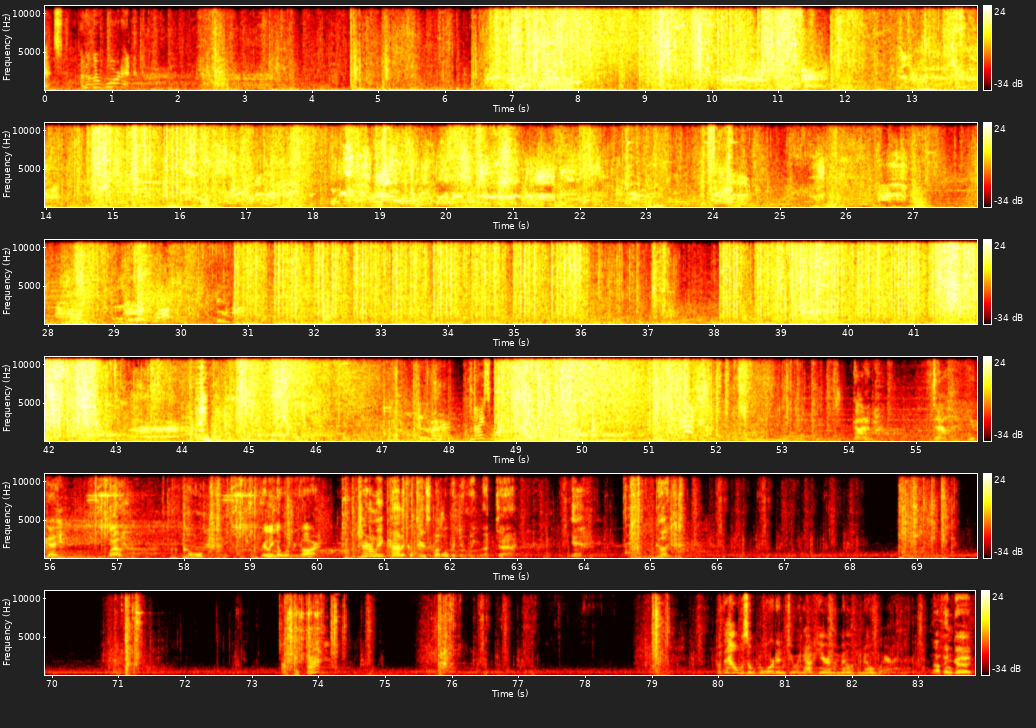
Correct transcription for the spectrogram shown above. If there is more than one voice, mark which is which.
Speaker 1: Shit! Another warden!
Speaker 2: Cold. Really know where we are. Generally kind of confused about what we're doing, but, uh, yeah, good.
Speaker 1: I'll take that. What the hell was a warden doing out here in the middle of nowhere?
Speaker 2: Nothing good.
